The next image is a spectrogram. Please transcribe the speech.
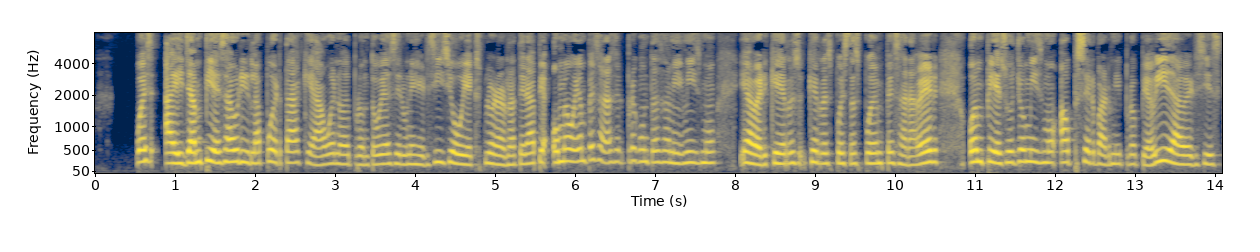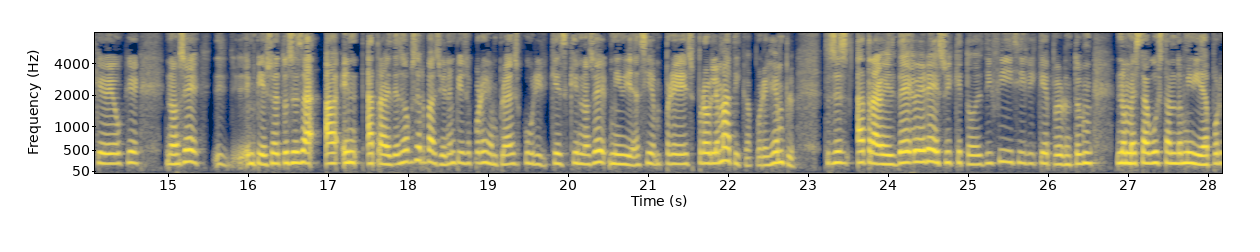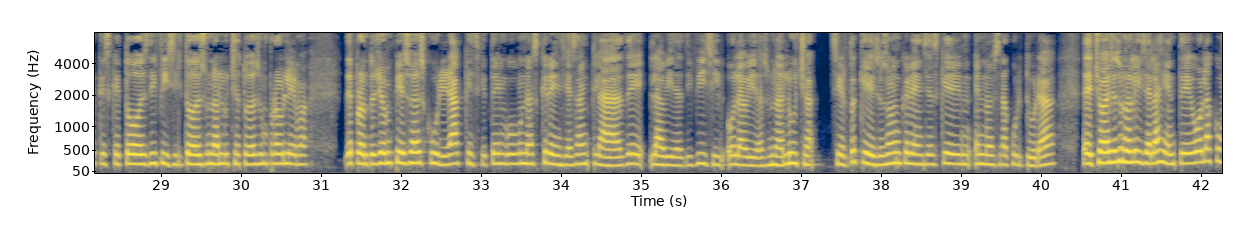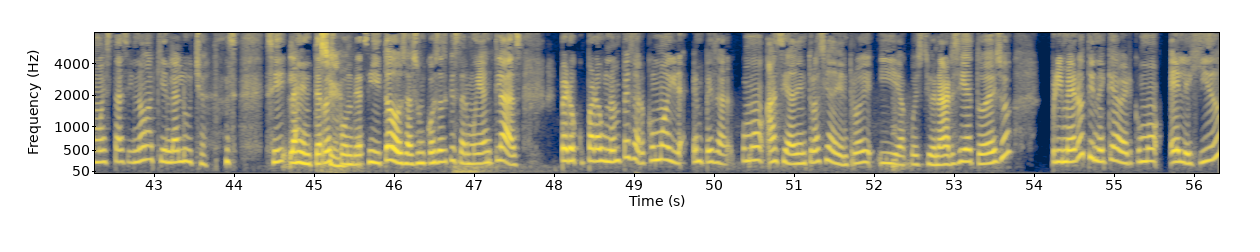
pues ahí ya empieza a abrir la puerta a que, ah, bueno, de pronto voy a hacer un ejercicio, voy a explorar una terapia, o me voy a empezar a hacer preguntas a mí mismo y a ver qué, qué respuestas puedo empezar a ver, o empiezo yo mismo a observar mi propia vida, a ver si es que veo que, no sé, empiezo entonces a, a, en- a través de esa observación, empiezo, por ejemplo, a descubrir que es que, no sé, mi vida siempre es problemática, por ejemplo. Entonces, a través de ver eso y que todo es difícil y que de pronto no me está gustando mi vida porque es que todo es difícil, todo es una lucha, todo es un problema. De pronto yo empiezo a descubrir, ah, que es que tengo unas creencias ancladas de la vida es difícil o la vida es una lucha, ¿cierto? Que eso son creencias que en, en nuestra cultura, de hecho a veces uno le dice a la gente, hola, ¿cómo estás? Y no, aquí en la lucha, ¿sí? La gente Sí. responde así y todo, o sea, son cosas que están muy ancladas. Pero para uno empezar como a ir, empezar como hacia adentro, hacia adentro y, y a cuestionarse y de todo eso, primero tiene que haber como elegido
